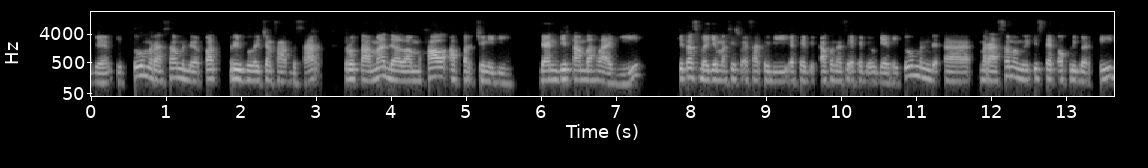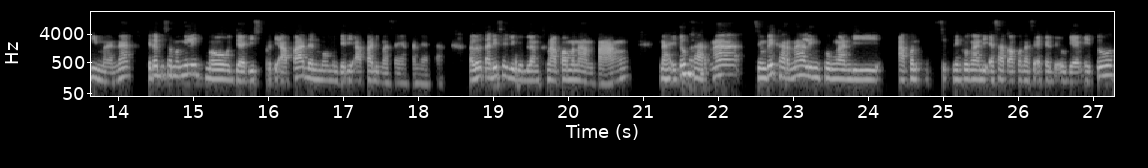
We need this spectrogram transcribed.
UGM itu merasa mendapat privilege yang sangat besar, terutama dalam hal opportunity. Dan ditambah lagi, kita sebagai mahasiswa S1 di FEB, akuntansi FEB UGM itu uh, merasa memiliki state of liberty di mana kita bisa memilih mau jadi seperti apa dan mau menjadi apa di masa yang akan datang. Lalu tadi saya juga bilang kenapa menantang. Nah, itu karena simply karena lingkungan di akun lingkungan di S1 akuntansi FEB UGM itu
